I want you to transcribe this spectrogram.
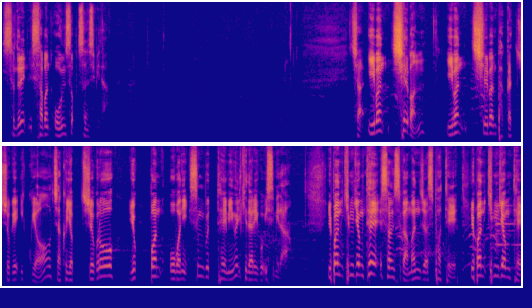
선두는 4번 오은섭 선수입니다. 자, 2번 7번 2번 7번 바깥쪽에 있고요. 자, 그 옆쪽으로 6번 5번이 승부 타이밍을 기다리고 있습니다. 6번 김경태 선수가 먼저 스퍼트. 6번 김경태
